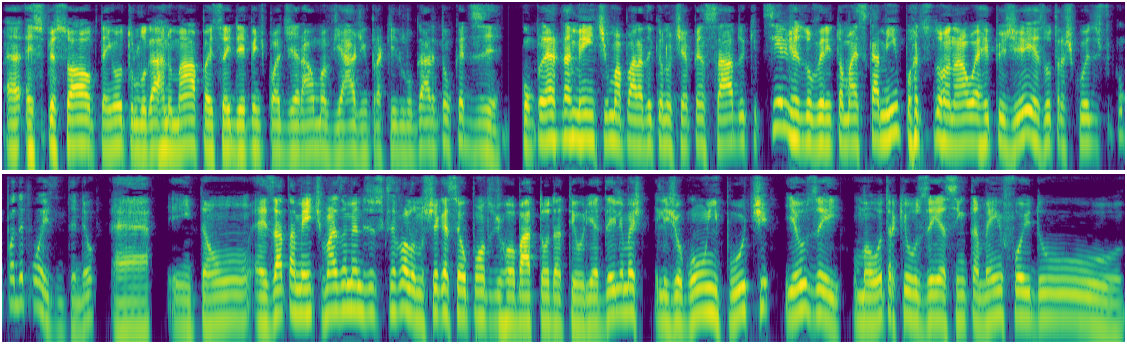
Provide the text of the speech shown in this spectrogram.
é, esse pessoal que tem outro lugar no mapa, isso aí de repente pode gerar uma viagem para aquele lugar, então quer dizer, completamente uma parada que eu não tinha pensado, que se eles resolverem tomar esse caminho, pode se tornar o RPG e as outras coisas ficam para depois, entendeu? É, então, é exatamente mais ou menos isso que você falou, não chega a ser o ponto de roubar toda a teoria dele, mas ele jogou um input e eu usei. Uma outra que eu usei assim também foi do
